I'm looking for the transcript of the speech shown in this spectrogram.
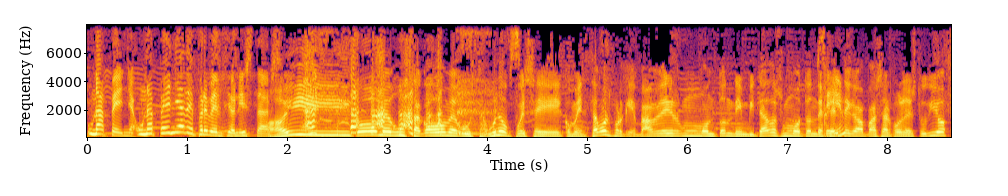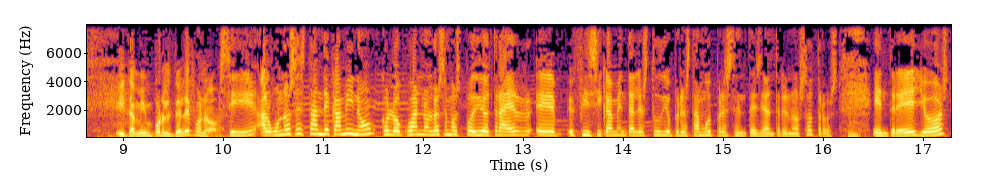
una peña, una peña de prevencionistas. Ay, cómo me gusta, cómo me gusta. Bueno, pues eh, comenzamos porque va a haber un montón de invitados, un montón de Sí. gente que va a pasar por el estudio y también por el teléfono. Sí, algunos están de camino, con lo cual no los hemos podido traer eh, físicamente al estudio, pero están muy presentes ya entre nosotros. Entre ellos,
